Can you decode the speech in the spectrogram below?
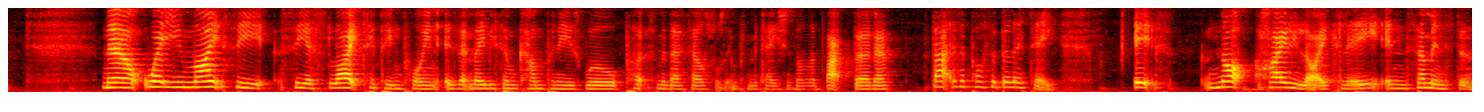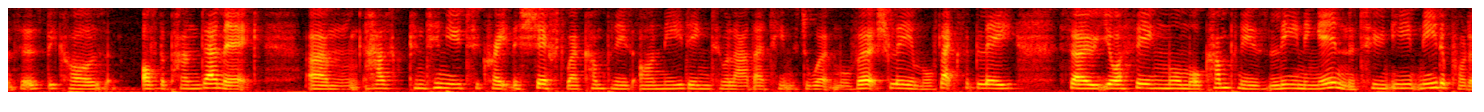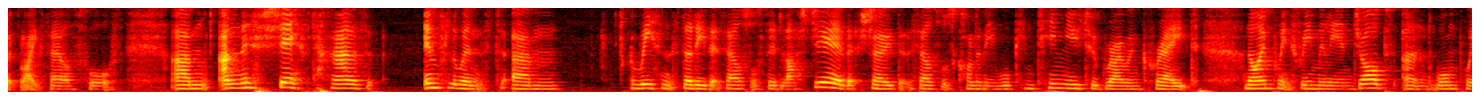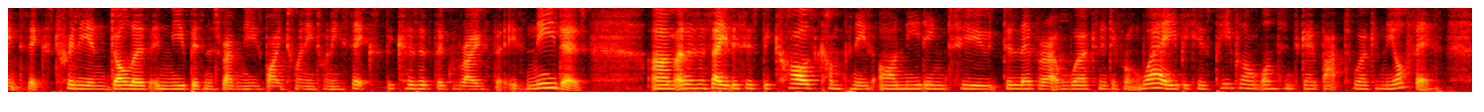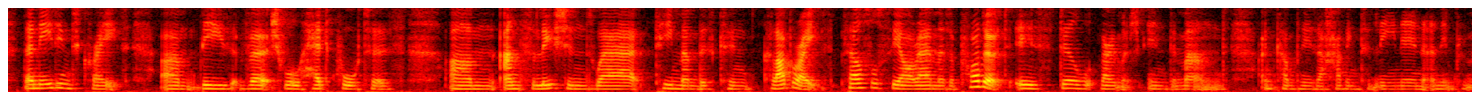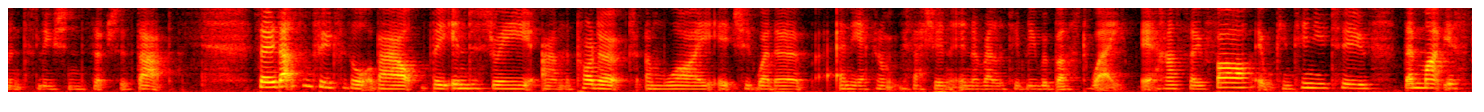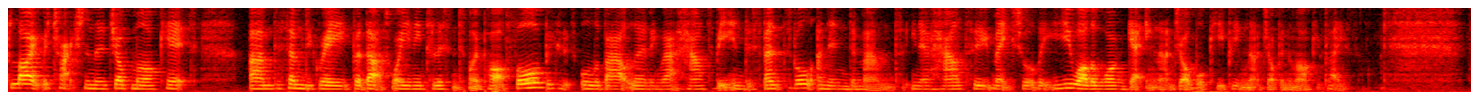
now, where you might see see a slight tipping point is that maybe some companies will put some of their Salesforce implementations on the back burner. That is a possibility. It's not highly likely in some instances because of the pandemic um, has continued to create this shift where companies are needing to allow their teams to work more virtually and more flexibly. So you are seeing more and more companies leaning in to need a product like Salesforce. Um, and this shift has influenced um, a recent study that Salesforce did last year that showed that the Salesforce economy will continue to grow and create 9.3 million jobs and 1.6 trillion dollars in new business revenues by 2026 because of the growth that is needed. Um, and as I say, this is because companies are needing to deliver and work in a different way because people aren't wanting to go back to work in the office. They're needing to create um, these virtual headquarters um, and solutions where team members can collaborate. Salesforce CRM as a product is still very much in demand, and companies are having to lean in and implement solutions such as that. So that's some food for thought about the industry and the product and why it should weather any economic recession in a relatively robust way. It has so far, it will continue to. There might be a slight retraction in the job market um, to some degree, but that's why you need to listen to my part four because it's all about learning about how to be indispensable and in demand. You know, how to make sure that you are the one getting that job or keeping that job in the marketplace.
